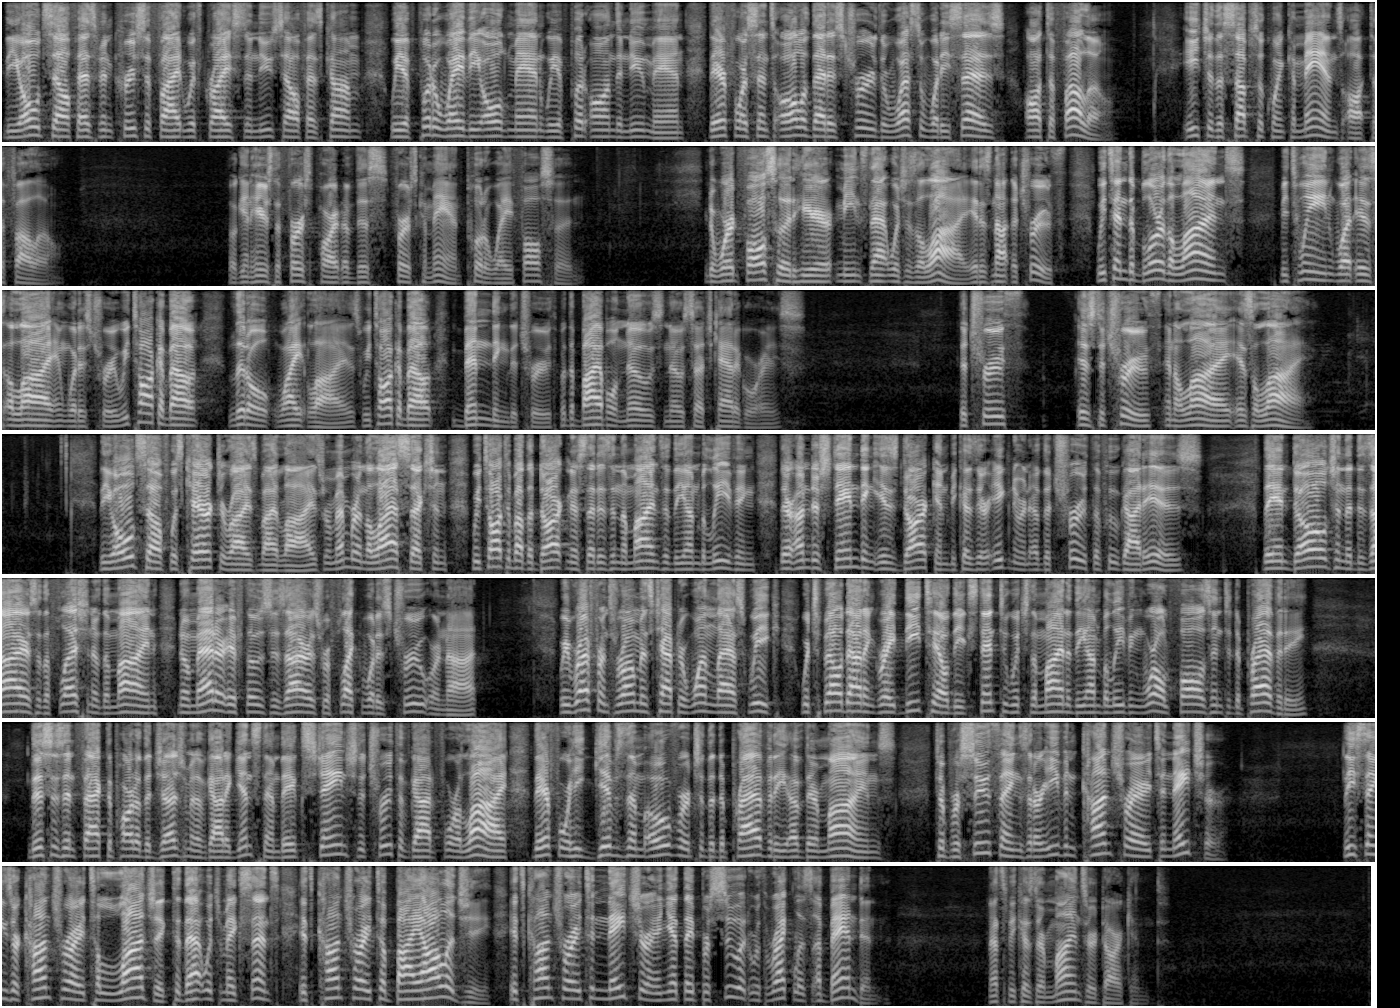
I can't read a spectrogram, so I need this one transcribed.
The old self has been crucified with Christ, the new self has come. We have put away the old man, we have put on the new man. Therefore, since all of that is true, the rest of what he says ought to follow each of the subsequent commands ought to follow. Again, here's the first part of this first command put away falsehood. The word falsehood here means that which is a lie. It is not the truth. We tend to blur the lines between what is a lie and what is true. We talk about little white lies. We talk about bending the truth, but the Bible knows no such categories. The truth is the truth, and a lie is a lie. The old self was characterized by lies. Remember in the last section, we talked about the darkness that is in the minds of the unbelieving. Their understanding is darkened because they're ignorant of the truth of who God is. They indulge in the desires of the flesh and of the mind, no matter if those desires reflect what is true or not. We referenced Romans chapter 1 last week, which spelled out in great detail the extent to which the mind of the unbelieving world falls into depravity. This is, in fact, a part of the judgment of God against them. They exchange the truth of God for a lie. Therefore, He gives them over to the depravity of their minds to pursue things that are even contrary to nature. These things are contrary to logic, to that which makes sense. It's contrary to biology. It's contrary to nature, and yet they pursue it with reckless abandon. That's because their minds are darkened,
